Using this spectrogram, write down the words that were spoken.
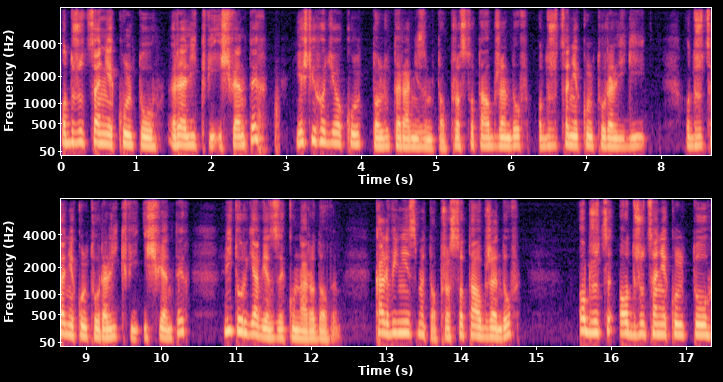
odrzucenie kultu relikwii i świętych. Jeśli chodzi o kult, to luteranizm to prostota obrzędów, odrzucenie kultu religii, odrzucenie kultu relikwii i świętych, liturgia w języku narodowym. Kalwinizm to prostota obrzędów, odrzucenie kultu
